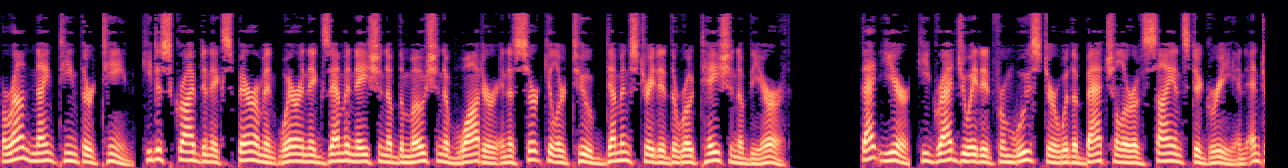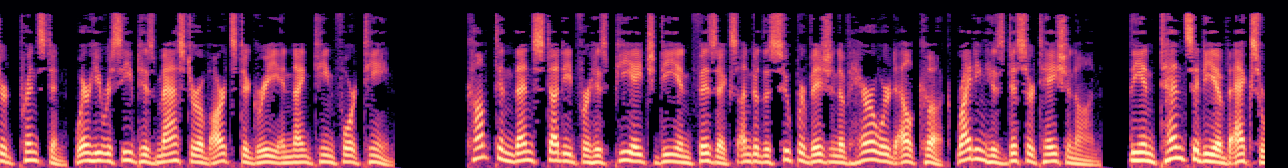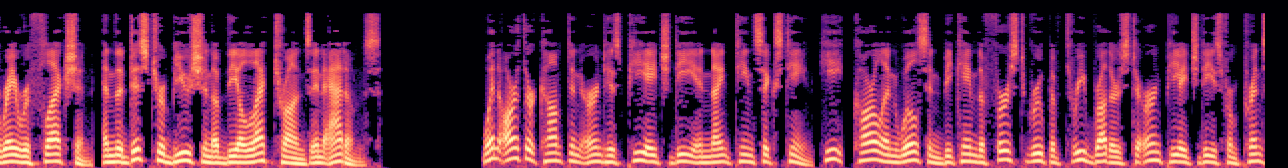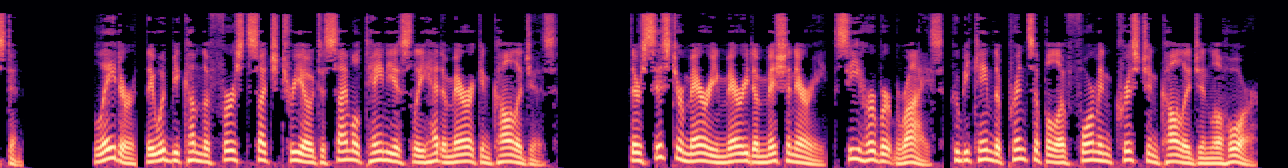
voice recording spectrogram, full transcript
Around 1913, he described an experiment where an examination of the motion of water in a circular tube demonstrated the rotation of the Earth. That year, he graduated from Wooster with a Bachelor of Science degree and entered Princeton, where he received his Master of Arts degree in 1914. Compton then studied for his Ph.D. in physics under the supervision of Hereward L. Cooke, writing his dissertation on the intensity of X-ray reflection, and the distribution of the electrons in atoms. When Arthur Compton earned his Ph.D. in 1916, he, Carl and Wilson became the first group of three brothers to earn Ph.D.s from Princeton. Later, they would become the first such trio to simultaneously head American colleges. Their sister Mary married a missionary, C. Herbert Rice, who became the principal of Forman Christian College in Lahore.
